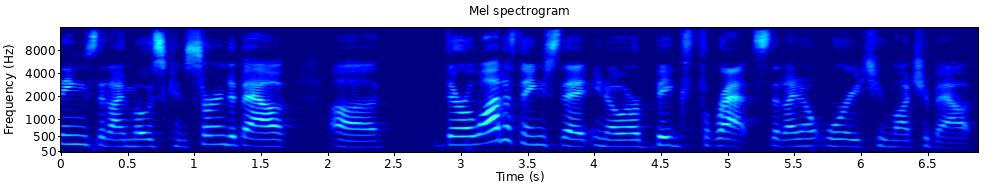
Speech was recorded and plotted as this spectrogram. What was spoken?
things that I'm most concerned about. There are a lot of things that you know are big threats that I don't worry too much about.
